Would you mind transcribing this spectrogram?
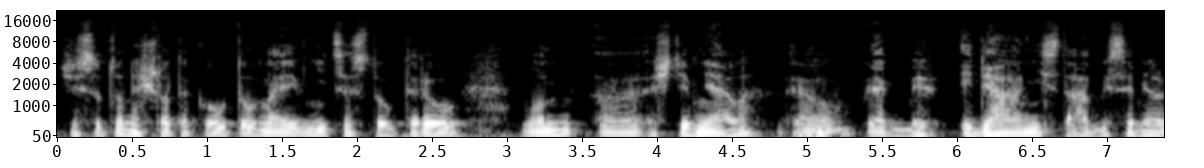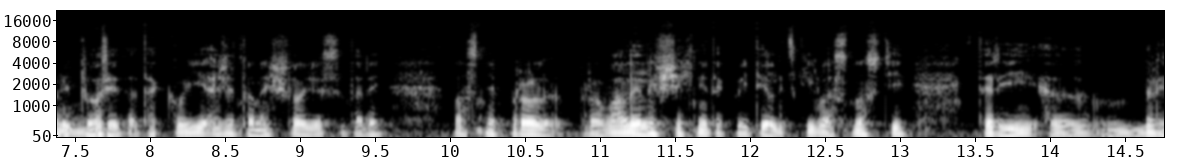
že se to nešlo takovou tou naivní cestou, kterou on eh, ještě měl, jo? Mm. jak by ideální stát by se měl mm. vytvořit a takový, a že to nešlo, že se tady vlastně pro, provalili všechny takové ty lidské vlastnosti, které eh, byly,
